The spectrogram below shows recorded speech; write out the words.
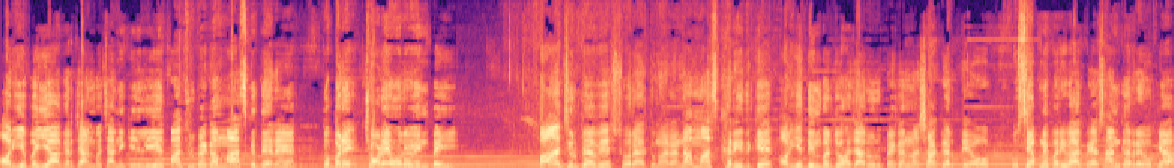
और ये भैया अगर जान बचाने के लिए पाँच रुपए का मास्क दे रहे हैं तो बड़े चौड़े हो रहे हो इन पे ही। पाँच रुपया वेस्ट हो रहा है तुम्हारा ना मास्क खरीद के, और ये दिन भर जो हज़ारों रुपए का नशा करते हो उससे अपने परिवार पे एहसान कर रहे हो क्या?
